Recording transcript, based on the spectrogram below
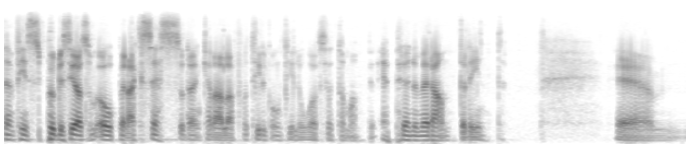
den finns publicerad som open access och den kan alla få tillgång till oavsett om man är prenumerant eller inte. Ehm,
